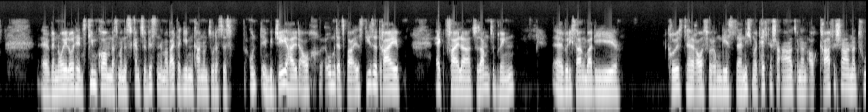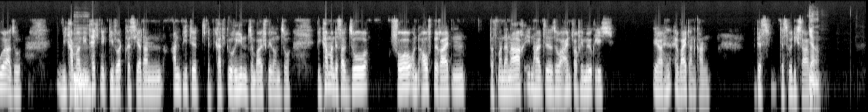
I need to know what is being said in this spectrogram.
äh, wenn neue Leute ins Team kommen, dass man das ganze Wissen immer weitergeben kann und so, dass das und im Budget halt auch umsetzbar ist. Diese drei Eckpfeiler zusammenzubringen, äh, würde ich sagen, war die größte Herausforderung, die ist ja nicht nur technischer Art, sondern auch grafischer Natur. Also wie kann man mhm. die Technik, die WordPress ja dann anbietet, mit Kategorien zum Beispiel und so, wie kann man das halt so vor- und aufbereiten, dass man danach Inhalte so einfach wie möglich ja, erweitern kann. Das, das würde ich sagen. Ja,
